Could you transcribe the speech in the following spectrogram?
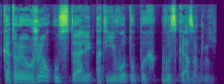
которые уже устали от его тупых высказываний.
